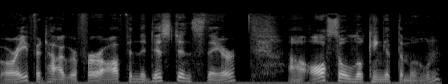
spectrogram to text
or a photographer off in the distance there uh, also looking at the moon.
